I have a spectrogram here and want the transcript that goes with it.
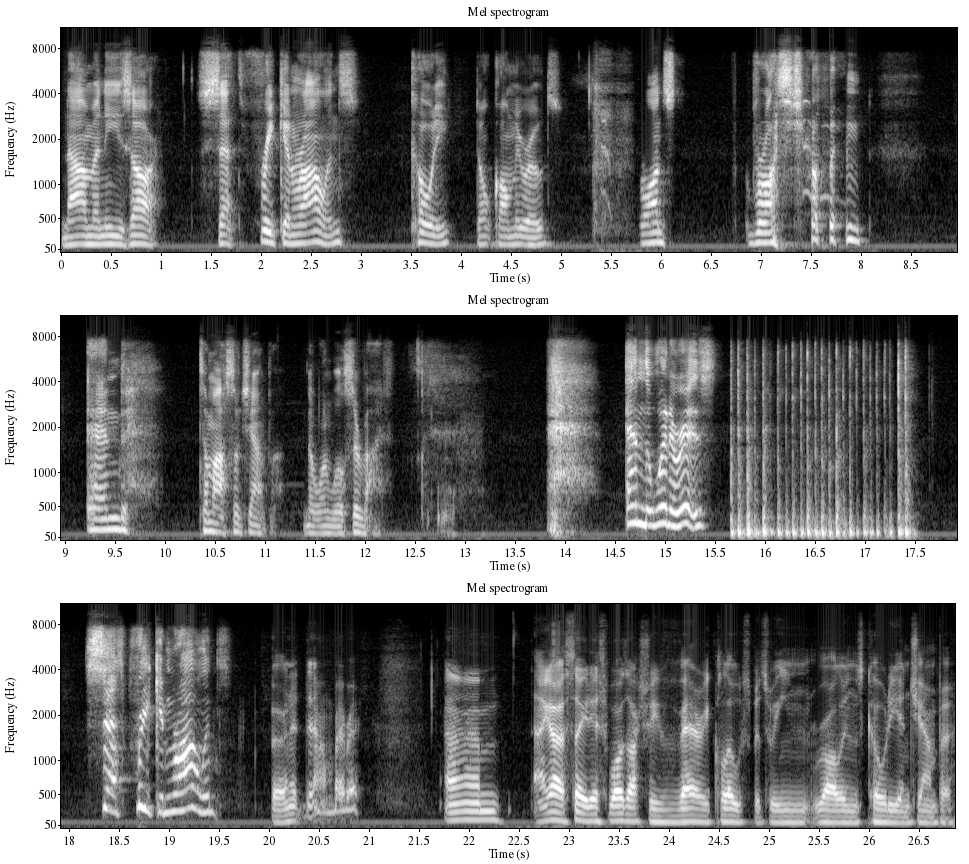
nominees are Seth freaking Rollins, Cody, don't call me Rhodes, Braun, Braun Strowman, and Tommaso Ciampa. No one will survive. And the winner is Seth freaking Rollins. Burn it down, baby. Um, I gotta say, this was actually very close between Rollins, Cody, and Ciampa.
